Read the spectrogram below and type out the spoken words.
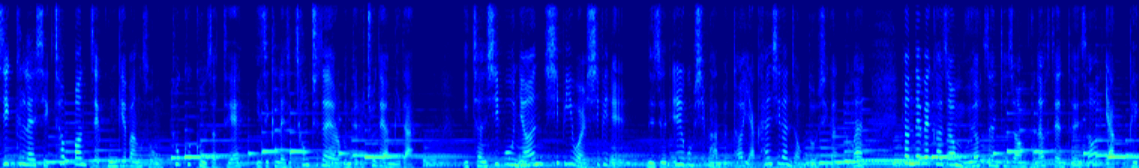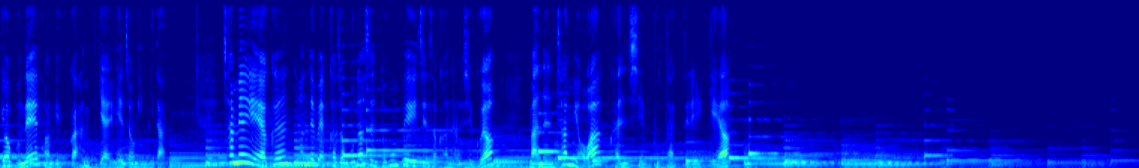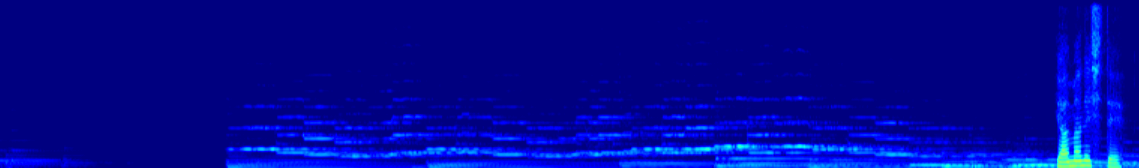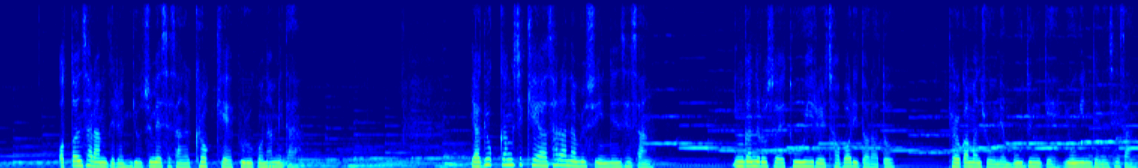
이지 클래식 첫 번째 공개 방송 토크 콘서트에 이지 클래식 청취자 여러분들을 초대합니다. 2015년 12월 11일 늦은 7시 반부터 약 1시간 정도 시간 동안 현대백화점 무역센터점 문화센터에서 약 100여 분의 관객과 함께할 예정입니다. 참여 예약은 현대백화점 문화센터 홈페이지에서 가능하시고요. 많은 참여와 관심 부탁드릴게요. 야만의 시대. 어떤 사람들은 요즘의 세상을 그렇게 부르곤 합니다. 약육강식해야 살아남을 수 있는 세상. 인간으로서의 도의를 저버리더라도 결과만 좋으면 모든 게 용인되는 세상.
